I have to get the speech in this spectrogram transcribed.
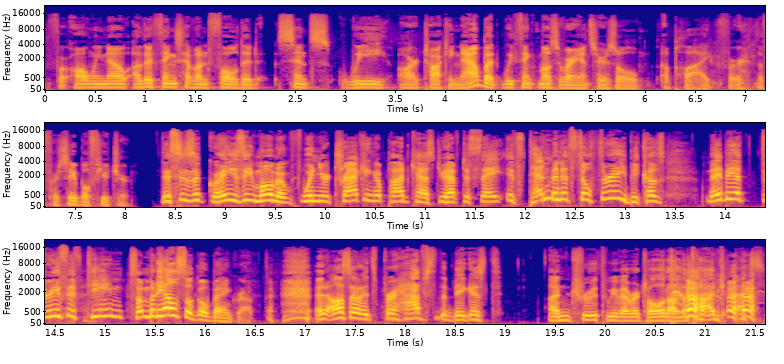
for all we know, other things have unfolded since we are talking now, but we think most of our answers will apply for the foreseeable future. This is a crazy moment. When you're tracking a podcast, you have to say it's 10 minutes till 3 because maybe at 3:15 somebody else will go bankrupt. and also it's perhaps the biggest untruth we've ever told on the podcast,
